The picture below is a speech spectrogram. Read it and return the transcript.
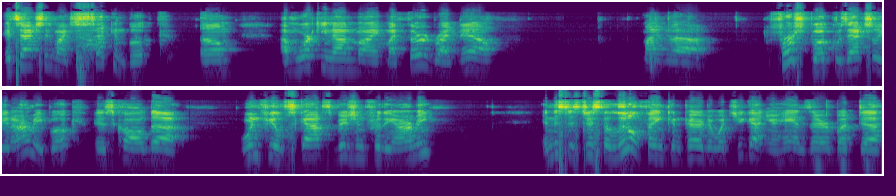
It's actually my second book. Um, I'm working on my, my third right now. My uh, first book was actually an Army book. It's called uh, Winfield Scott's Vision for the Army. And this is just a little thing compared to what you got in your hands there. But uh,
